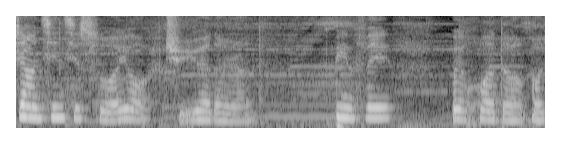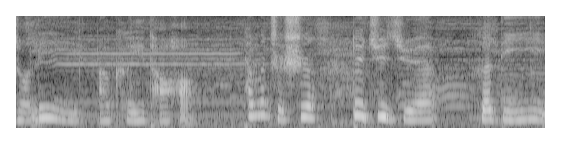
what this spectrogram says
这样倾其所有取悦的人，并非为获得某种利益而刻意讨好。他们只是对拒绝和敌意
